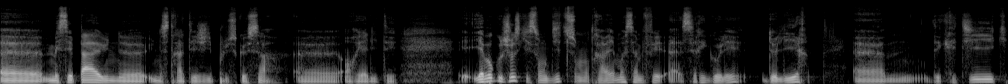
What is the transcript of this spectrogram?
euh, mais c'est pas une, une, stratégie plus que ça euh, en réalité. Il y a beaucoup de choses qui sont dites sur mon travail. Moi, ça me fait assez rigoler de lire euh, des critiques,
